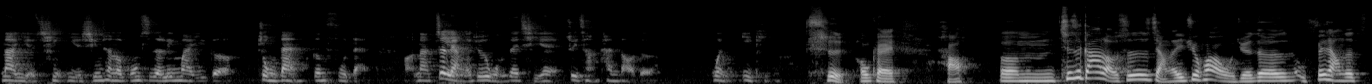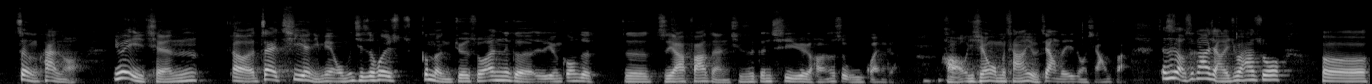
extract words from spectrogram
那也形也形成了公司的另外一个重担跟负担。好，那这两个就是我们在企业最常看到的问议题。是 OK，好，嗯，其实刚刚老师讲了一句话，我觉得非常的震撼哦。因为以前呃在企业里面，我们其实会根本觉得说，按那个员工的的职业发展，其实跟企业好像是无关的。好，以前我们常常有这样的一种想法，但是老师刚才讲了一句话，他说，呃，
